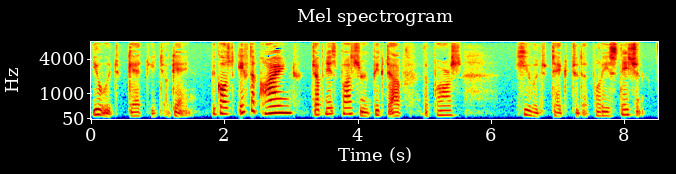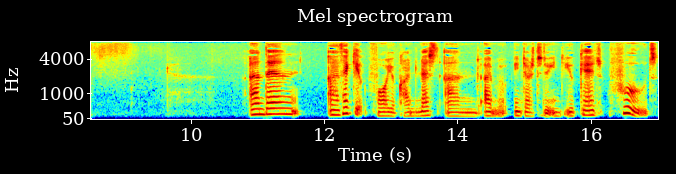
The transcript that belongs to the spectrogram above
you would get it again. Because if the kind Japanese person picked up the purse, he would take to the police station. And then uh, thank you for your kindness and I'm interested in UK's foods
